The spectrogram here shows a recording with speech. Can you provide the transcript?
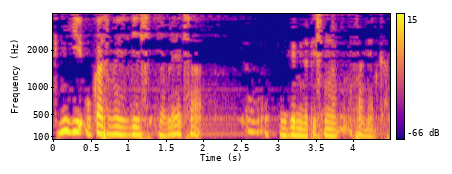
Книги, указанные здесь, являются книгами, написанными Фоменко.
